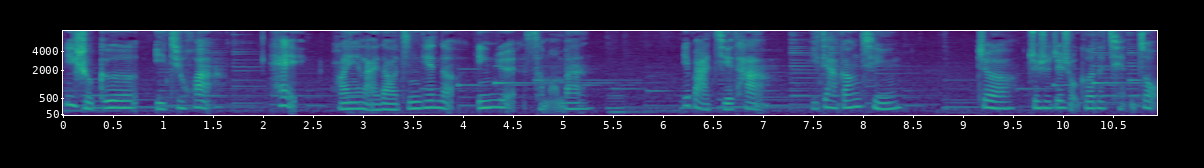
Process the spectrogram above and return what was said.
一首歌，一句话，嘿，欢迎来到今天的音乐扫盲班。一把吉他，一架钢琴，这就是这首歌的前奏，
